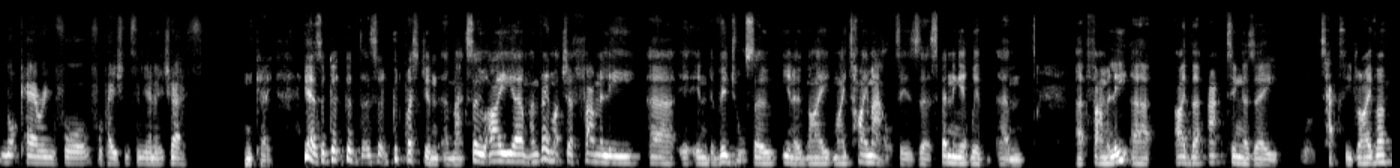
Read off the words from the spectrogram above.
not caring for for patients in the NHS? Okay, yeah, it's a good good it's a good question, uh, Max. So I um, I'm very much a family uh, individual. So you know my my time out is uh, spending it with um, uh, family, uh, either acting as a well, taxi driver,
